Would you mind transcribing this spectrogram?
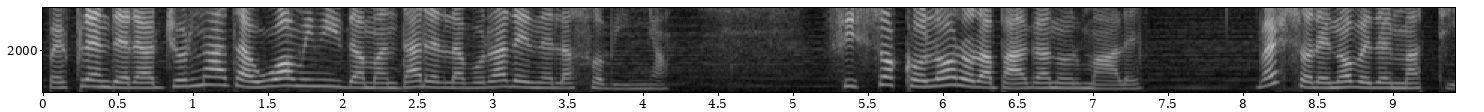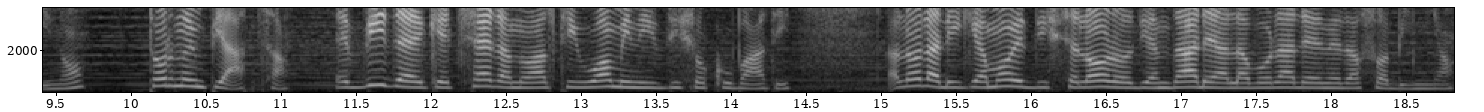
per prendere a giornata uomini da mandare a lavorare nella sua vigna. Fissò con loro la paga normale. Verso le nove del mattino tornò in piazza e vide che c'erano altri uomini disoccupati. Allora li chiamò e disse loro di andare a lavorare nella sua vigna.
